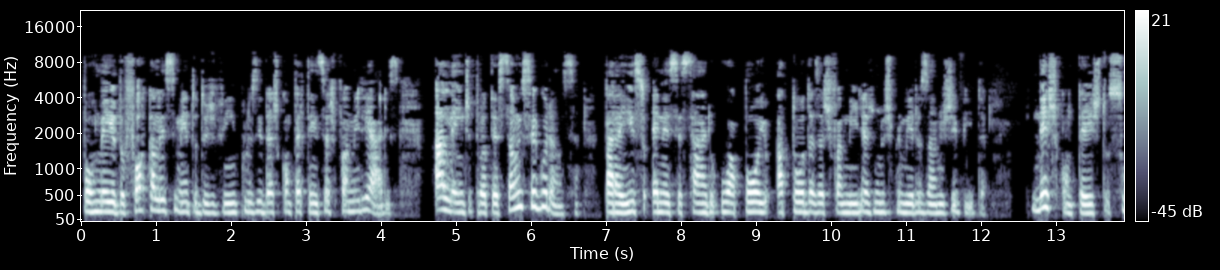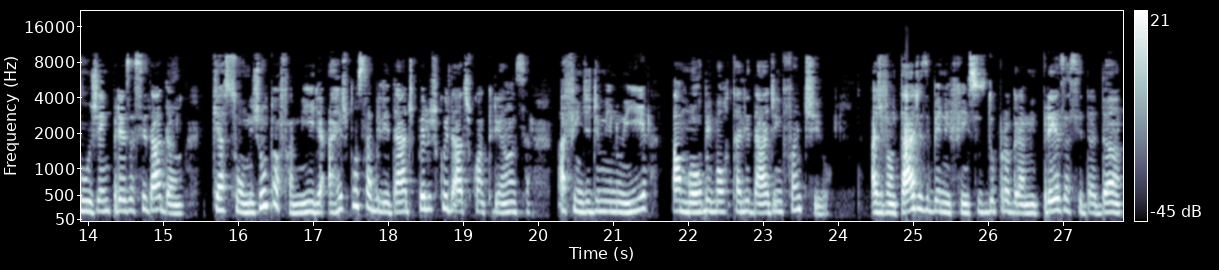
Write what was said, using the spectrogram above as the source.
por meio do fortalecimento dos vínculos e das competências familiares, além de proteção e segurança. Para isso, é necessário o apoio a todas as famílias nos primeiros anos de vida. Neste contexto, surge a empresa cidadã, que assume junto à família a responsabilidade pelos cuidados com a criança a fim de diminuir a morbimortalidade infantil. As vantagens e benefícios do programa Empresa Cidadã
